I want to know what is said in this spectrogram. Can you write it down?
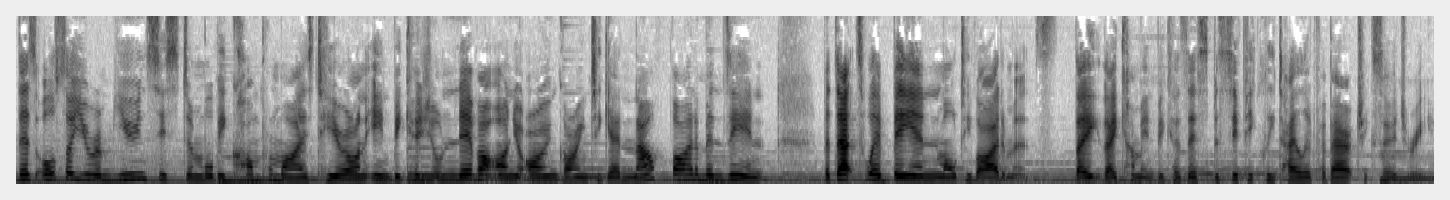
There's also your immune system will be compromised here on in because you're never on your own going to get enough vitamins in. But that's where B and multivitamins they, they come in because they're specifically tailored for bariatric surgery.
